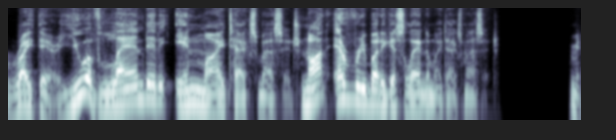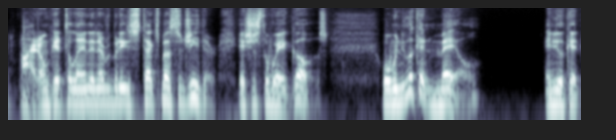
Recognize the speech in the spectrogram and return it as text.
right there. You have landed in my text message. Not everybody gets to land in my text message. I mean, I don't get to land in everybody's text message either. It's just the way it goes. Well, when you look at mail and you look at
